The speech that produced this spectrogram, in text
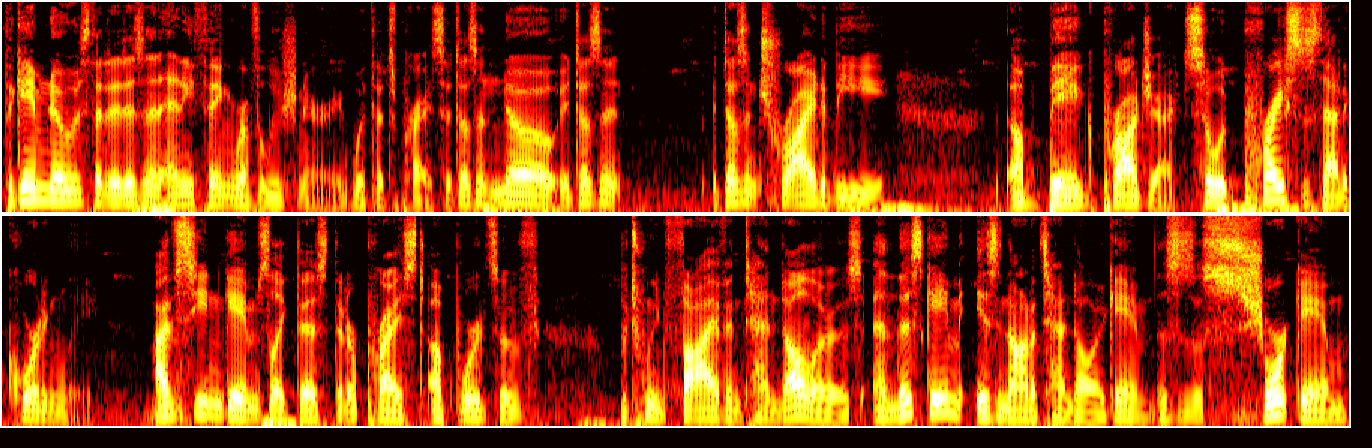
The game knows that it isn't anything revolutionary with its price. It doesn't know. It doesn't. It doesn't try to be a big project, so it prices that accordingly. I've mm. seen games like this that are priced upwards of between five and ten dollars, and this game is not a ten dollar game. This is a short game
